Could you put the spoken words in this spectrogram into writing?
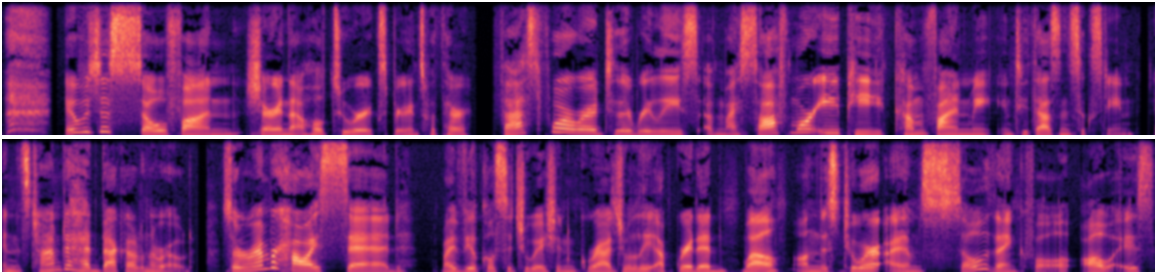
it was just so fun sharing that whole tour experience with her. Fast forward to the release of my sophomore EP, Come Find Me, in 2016, and it's time to head back out on the road. So, remember how I said my vehicle situation gradually upgraded? Well, on this tour, I am so thankful always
